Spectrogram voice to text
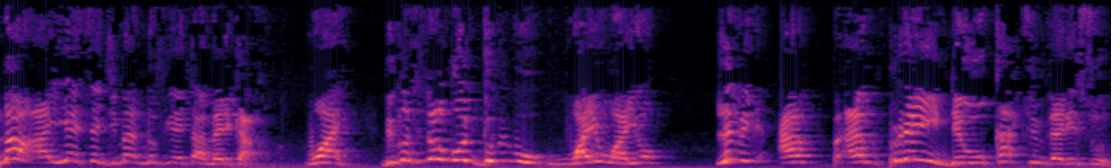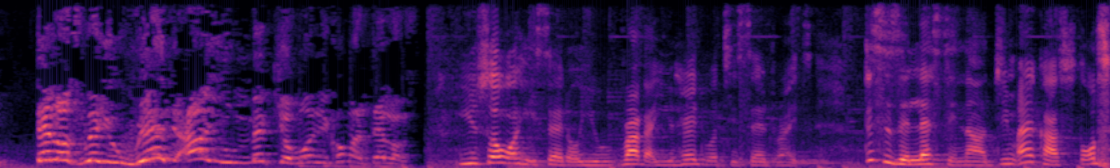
Now I hear say Jim Iyke no fit enter America. Why? Because you don't go do people wayo wayo. Let me. I'm I'm praying they will catch him very soon. Tell us where you where how you make your money. Come and tell us. You saw what he said, or you rather you heard what he said, right? This is a lesson now. Jim Iyke has taught.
